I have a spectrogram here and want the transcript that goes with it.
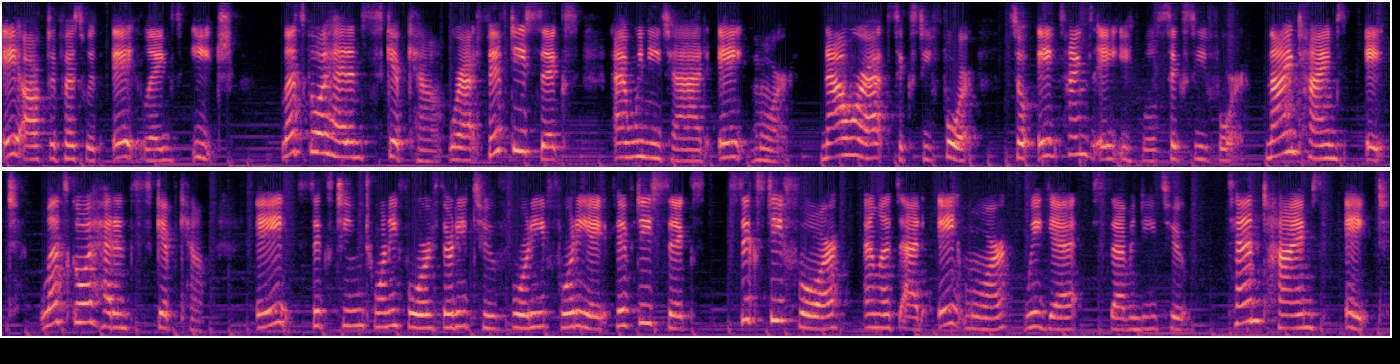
8 octopus with 8 legs each. Let's go ahead and skip count. We're at 56 and we need to add 8 more. Now we're at 64. So 8 times 8 equals 64. 9 times 8. Let's go ahead and skip count. 8, 16, 24, 32, 40, 48, 56, 64, and let's add 8 more, we get 72. 10 times 8.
